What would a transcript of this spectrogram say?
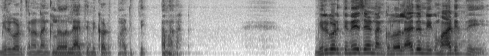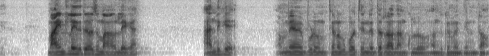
మీరు కూడా తినండి అంకులు లేకపోతే మీ కడుపు మాటిద్ది అన్నారంట. మీరు కూడా తినేసేయండి అంకులు లేకపోతే మీకు మాటిద్ది. మా ఇంట్లో ఇది రోజు మామూలేగా అందుకే మేము ఇప్పుడు తినకపోతే నిద్ర రాదు అంకులు. అందుకే మేము తింటాం.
